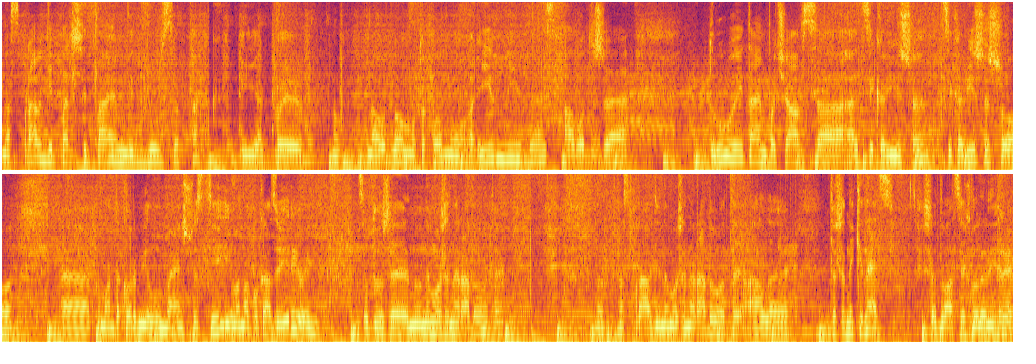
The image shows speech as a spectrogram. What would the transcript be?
Насправді перший тайм відбувся так, і якби ну, на одному такому рівні десь. А от вже другий тайм почався е, цікавіше. Цікавіше, що е, команда Корміл в меншості, і вона показує рівень. Це дуже ну не може не радувати. Ну, насправді не може не радувати, але це ще не кінець, ще 20 хвилин гри.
